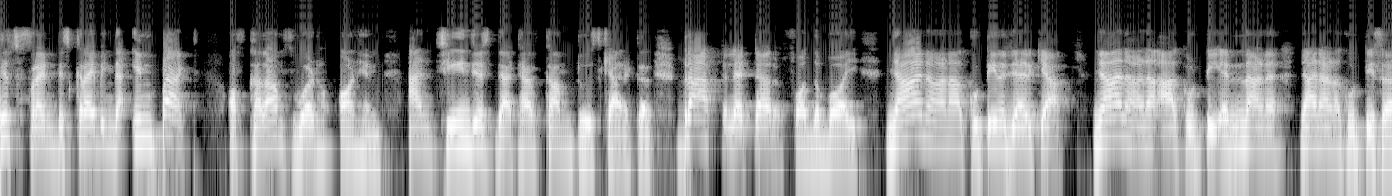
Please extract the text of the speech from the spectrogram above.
his friend describing the impact of Kalam's word on him and changes that have come to his character. Draft letter for the boy. ഞാനാണ് ആ കുട്ടി എന്ന് വിചാരിക്കുക ഞാനാണ് ആ കുട്ടി. എന്താണ് ഞാനാണ് കുട്ടി? സർ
